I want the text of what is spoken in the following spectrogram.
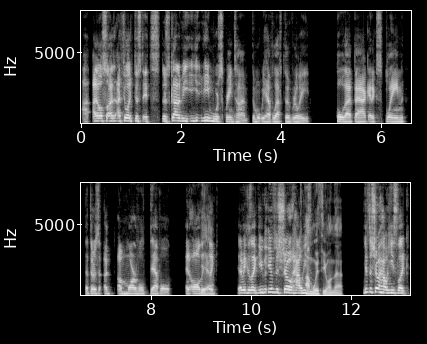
I, I also I, I feel like just it's there's got to be you need more screen time than what we have left to really pull that back and explain that there's a, a Marvel devil and all the Yeah. like. I mean, because like you you have to show how he's I'm with you on that. You have to show how he's like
